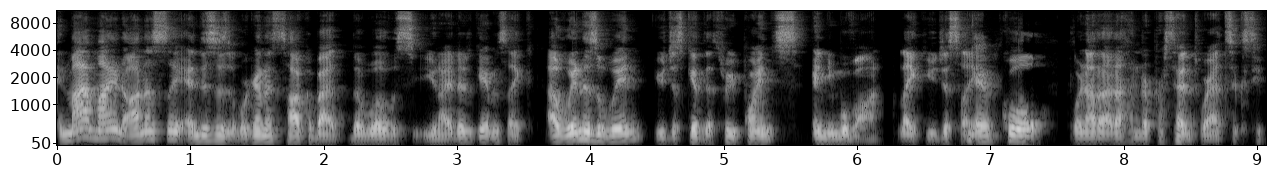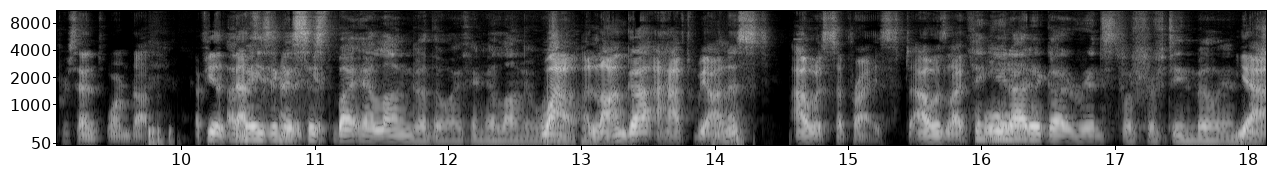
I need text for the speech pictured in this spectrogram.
in my mind, honestly, and this is we're gonna talk about the Wolves United game. It's like a win is a win. You just get the three points and you move on. Like you just like yeah. cool. We're not at hundred percent. We're at sixty percent warmed up. I feel like amazing assist by Elanga though. I think Elanga. Wow, Elanga. I have to be honest. I was surprised. I was like, I think oh. United got rinsed for fifteen million. Yeah,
